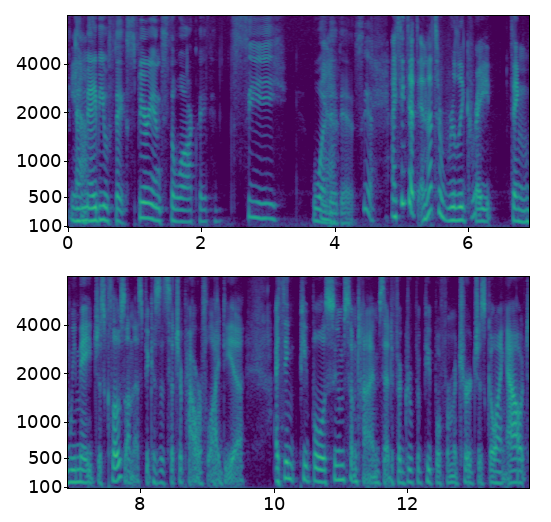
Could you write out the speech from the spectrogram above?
Yeah. And maybe if they experience the walk, they could see what Yeah. it is. Yeah. I think that, and that's a really great thing. We may just close on this because it's such a powerful idea. I think people assume sometimes that if a group of people from a church is going out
